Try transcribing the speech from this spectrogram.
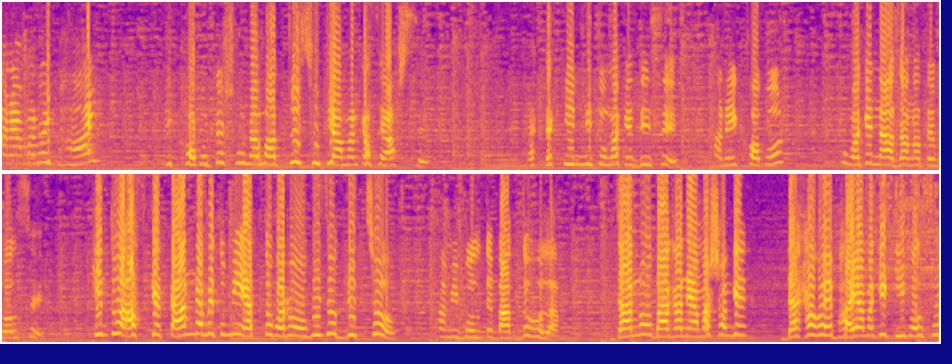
আর আমার ওই ভাই, এই খবরটা শোনা মাত্রই ছুটি আমার কাছে আসছে। একটা কিডনি তোমাকে দিছে, আর এই খবর তোমাকে না জানাতে বলছে। কিন্তু আজকে তার নামে তুমি এত বড় অভিযোগ দিচ্ছ, আমি বলতে বাধ্য হলাম। জানো, বাগানে আমার সঙ্গে দেখা হয়ে ভাই আমাকে কি বলছে?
